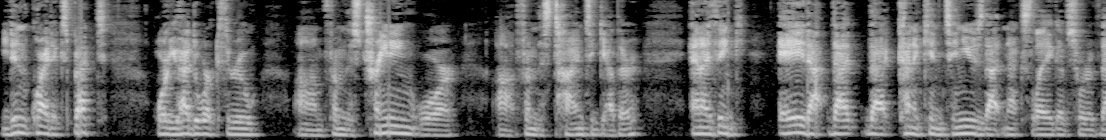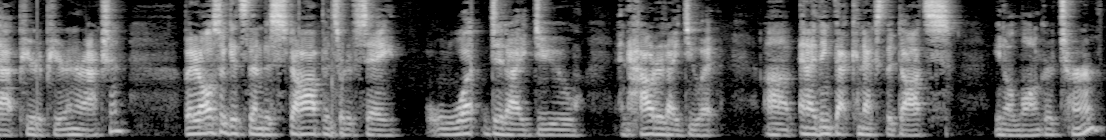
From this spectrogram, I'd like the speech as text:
you didn't quite expect, or you had to work through?" um, from this training or uh, from this time together. And I think a that that that kind of continues that next leg of sort of that peer to peer interaction, but it also gets them to stop and sort of say, what did I do and how did I do it? Uh, and I think that connects the dots, you know, longer term.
